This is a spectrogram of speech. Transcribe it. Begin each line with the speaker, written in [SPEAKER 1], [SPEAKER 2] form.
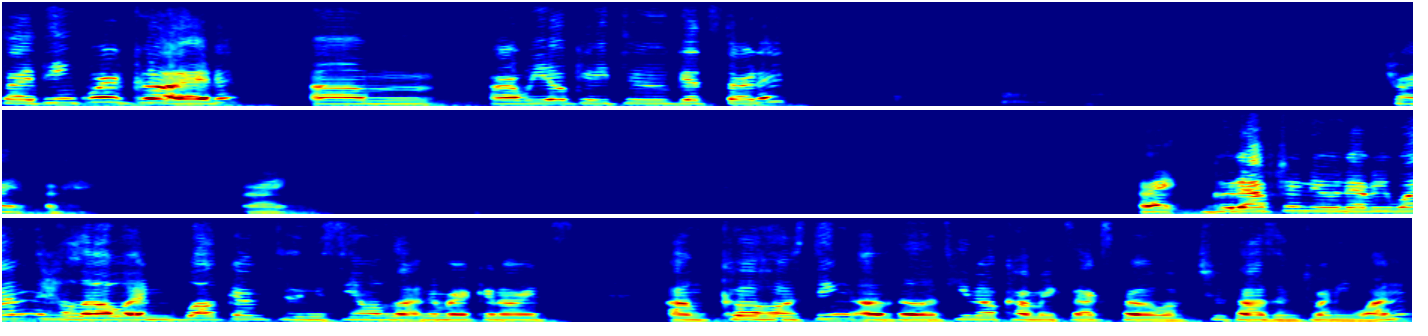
[SPEAKER 1] So I think we're good. Um, are we okay to get started? Try, okay, all right. All right, good afternoon, everyone. Hello and welcome to the Museum of Latin American Arts um, co-hosting of the Latino Comics Expo of 2021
